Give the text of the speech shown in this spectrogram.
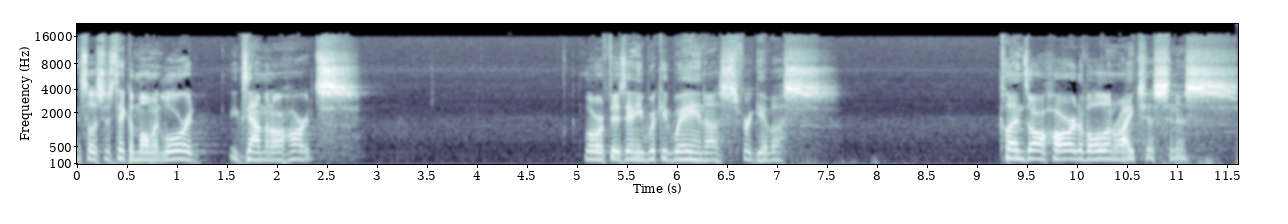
And so let's just take a moment, Lord examine our hearts. Lord, if there's any wicked way in us, forgive us. Cleanse our heart of all unrighteousness.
